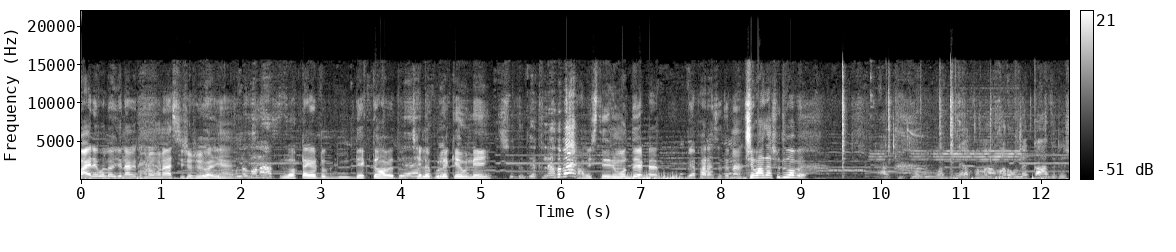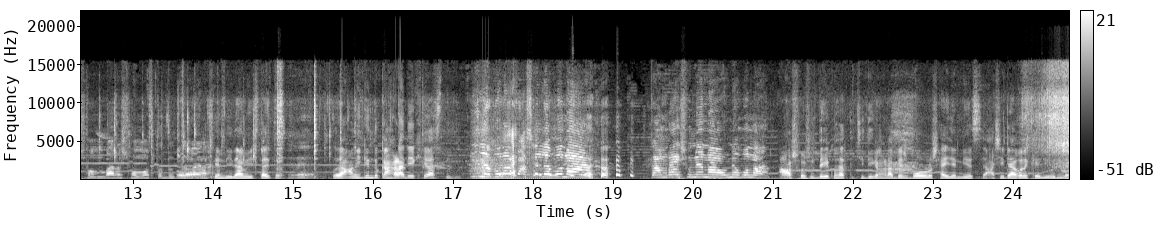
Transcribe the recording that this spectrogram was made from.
বাইরে বলে ওই জন্য আমি ঘন ঘন আসছি শ্বশুর বাড়ি হ্যাঁ। লোকটাকে একটু দেখতে হবে তো ছেলে পুলে কেউ নেই। শুধু দেখলে হবে? স্বামী স্ত্রীর মধ্যে একটা ব্যাপার আছে তো না? সে ভাজা শুধু হবে? আর কি করব বলছি এখন আমার অনেক কাজ রে সোমবারে সমস্ত দুটো হয় আজকে নিরামিষ তাই তো? হ্যাঁ। আমি কিন্তু কাঁকড়া দিয়ে খেয়ে আসতেছি। নেব না পাশে নেব না। কামরায় শুনে নাও নেব না। আমার শ্বশুর দেখি কোথা থেকে চিটি কাঁকড়া বেশ বড় বড় সাইজের নিয়ে এসছে আশি টাকা করে কেজি বুঝলে?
